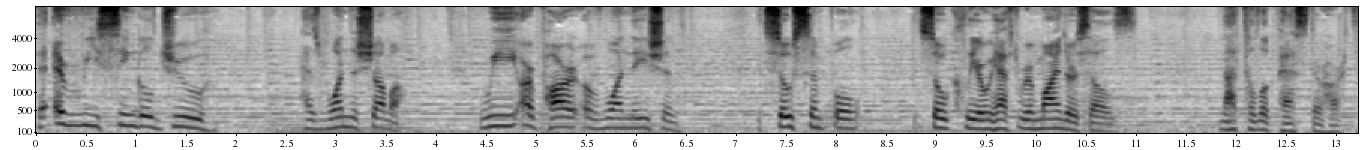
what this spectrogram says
That every single Jew has one neshama. We are part of one nation. It's so simple, it's so clear. We have to remind ourselves not to look past their heart.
